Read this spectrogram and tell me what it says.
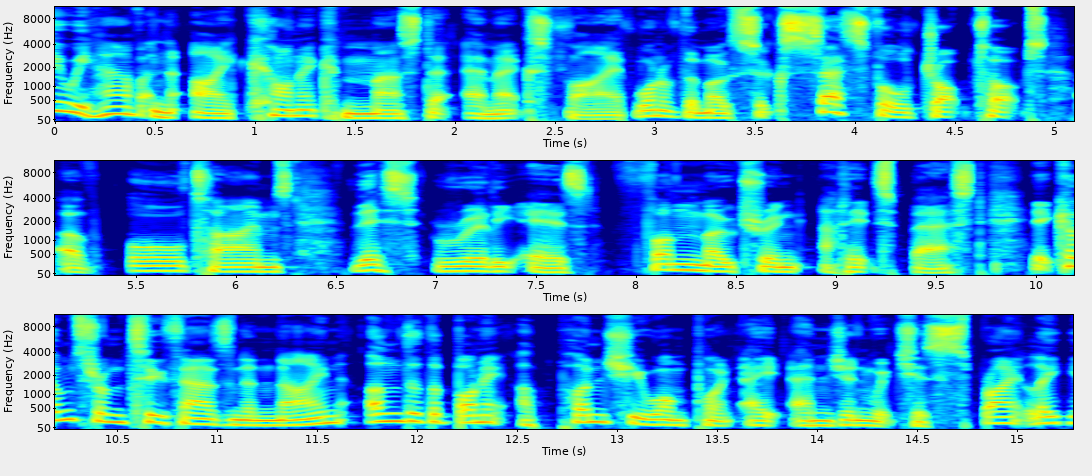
Here we have an iconic Mazda MX5, one of the most successful drop tops of all times. This really is fun motoring at its best. It comes from 2009, under the bonnet a punchy 1.8 engine which is sprightly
